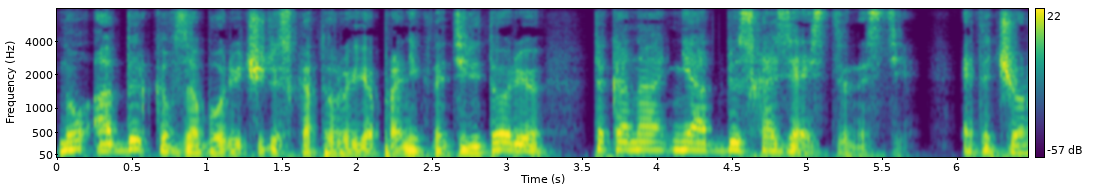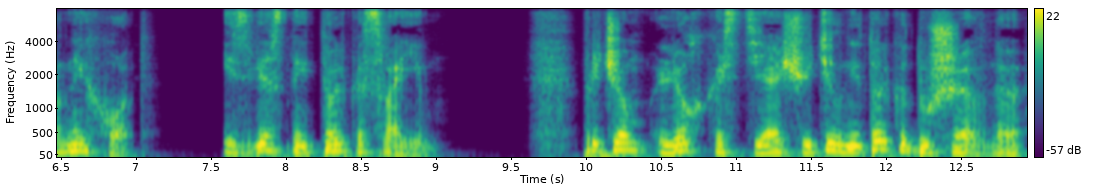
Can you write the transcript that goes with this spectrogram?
Ну, а дырка в заборе, через которую я проник на территорию, так она не от бесхозяйственности. Это черный ход, известный только своим. Причем легкость я ощутил не только душевную,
